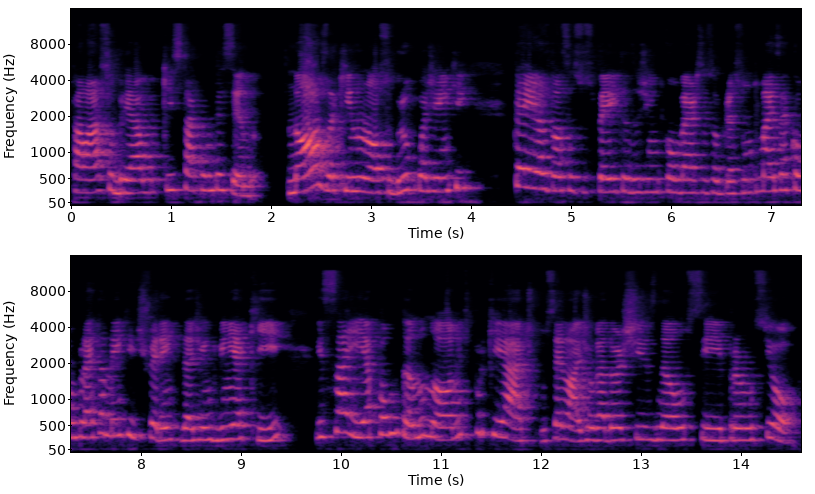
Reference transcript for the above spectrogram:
Falar sobre algo que está acontecendo. Nós, aqui no nosso grupo, a gente tem as nossas suspeitas, a gente conversa sobre o assunto, mas é completamente diferente da gente vir aqui e sair apontando nomes, porque, ah, tipo, sei lá, jogador X não se pronunciou.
